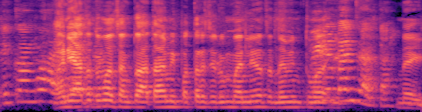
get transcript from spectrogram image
एक आणि आता तुम्हाला सांगतो आता आम्ही पत्राची रूम बांधली ना तर नवीन तुम्हाला नाही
